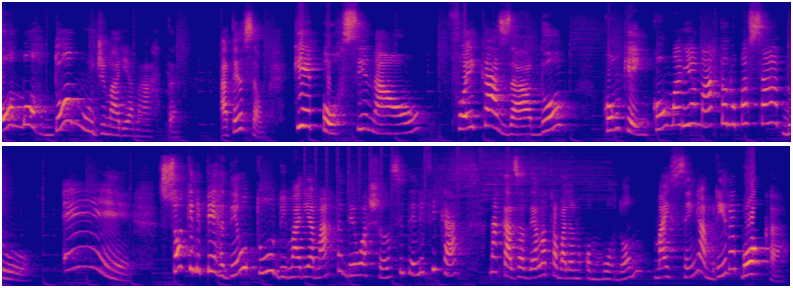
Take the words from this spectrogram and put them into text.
o mordomo de Maria Marta. Atenção, que por sinal foi casado com quem? Com Maria Marta no passado. É, só que ele perdeu tudo e Maria Marta deu a chance dele ficar na casa dela trabalhando como mordomo, mas sem abrir a boca.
